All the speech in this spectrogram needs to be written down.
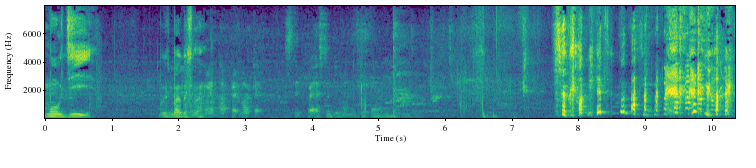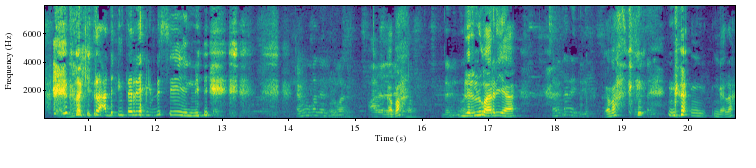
Muji. Bagus bagus lah. main apa pakai stick PS tuh gimana kita Kaget. Gua kira ada yang teriak di sini. Emang bukan dari luar? ada Apa? Dari luar. Dari luar ya. Saya tadi itu ya. Apa? Enggak, enggak lah.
